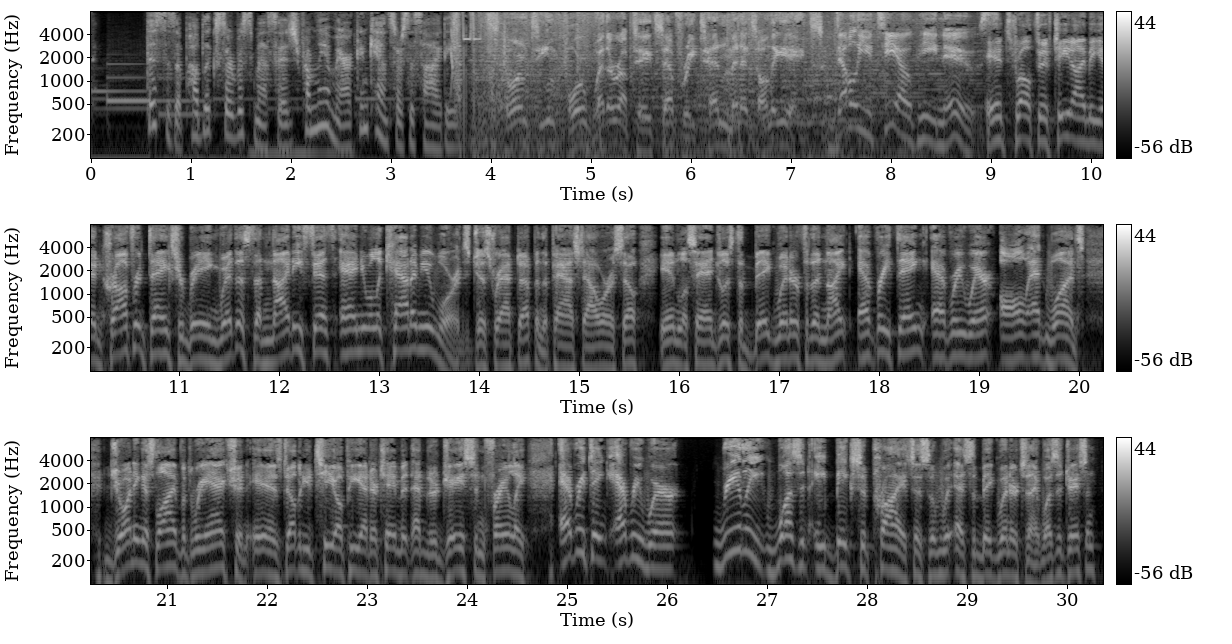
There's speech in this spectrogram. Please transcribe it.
This is a public service message from the American Cancer Society. Storm Team 4 weather updates every 10 minutes on the 8s. WTOP News. It's 1215. I'm Ian Crawford. Thanks for being with us. The 95th Annual Academy Awards just wrapped up in the past hour or so in Los Angeles. The big winner for the night. Everything, everywhere, all at once. Joining us live with reaction is WTOP Entertainment Editor Jason Fraley. Everything, everywhere really wasn't a big surprise as the as the big winner tonight, was it, Jason?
